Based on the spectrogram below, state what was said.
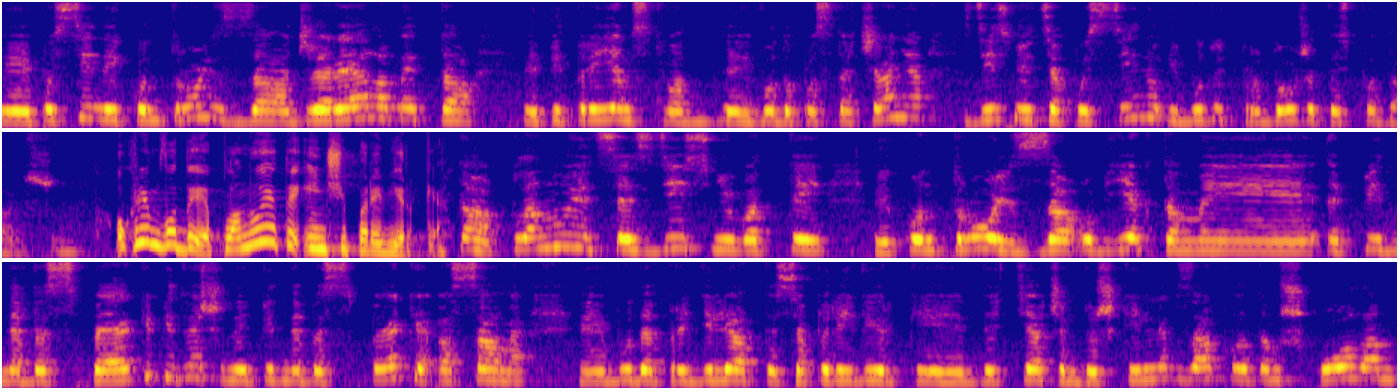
е, постійний контроль за джерелами та підприємства водопостачання здійснюється постійно і будуть продовжитись подальшому. Окрім води, плануєте інші перевірки? Так, планується здійснювати е, контроль за об'єктами е, піднебезпеки, підвищеної піднебезпеки, а саме е, буде приділятися перевірки дитячим дошкільним закладам, школам,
